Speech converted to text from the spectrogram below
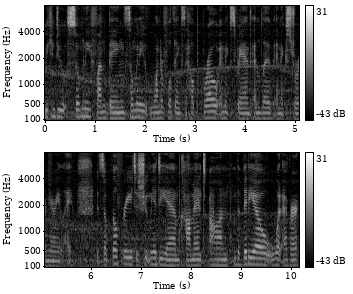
We can do so many fun things, so many wonderful things to help grow and expand and live an extraordinary life. And so feel free to shoot me a DM, comment on the video, whatever.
